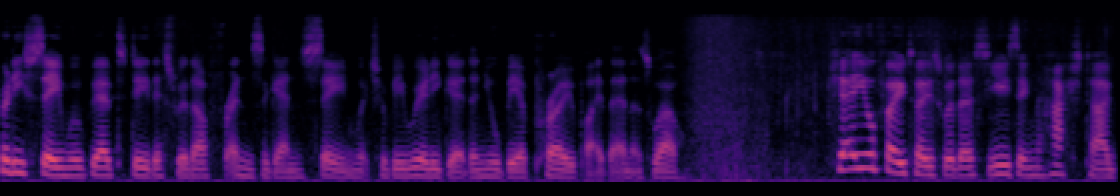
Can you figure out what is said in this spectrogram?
pretty soon we'll be able to do this with our friends again soon which will be really good and you'll be a pro by then as well. Share your photos with us using the hashtag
